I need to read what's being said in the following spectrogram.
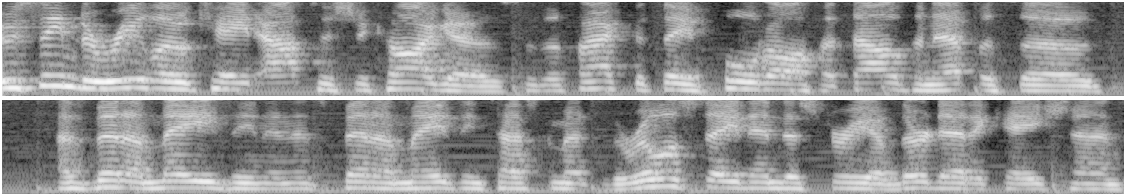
who seemed to relocate out to Chicago. So the fact that they've pulled off a thousand episodes has been amazing, and it's been an amazing testament to the real estate industry of their dedication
